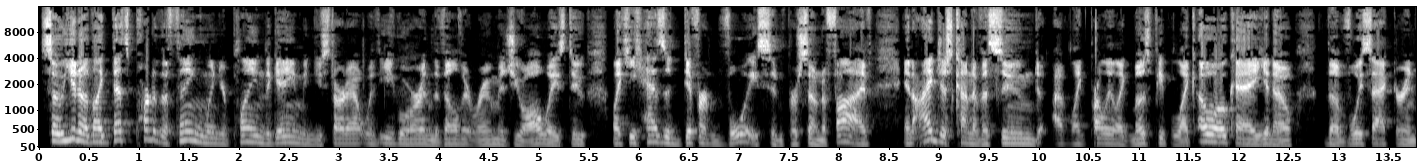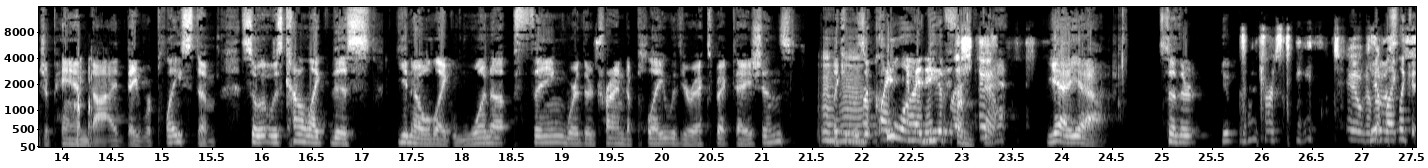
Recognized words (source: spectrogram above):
So you know, like that's part of the thing when you're playing the game and you start out with Igor in the Velvet Room, as you always do. Like he has a different voice in Persona Five, and I just kind of assumed, uh, like probably like most people, like oh okay, you know, the voice actor in Japan died, they replaced him. So it was kind of like this, you know, like one up thing where they're trying to play with your expectations. Like it was a Mhm. Cool idea from. Yeah, yeah. So there, it, It's interesting too. yeah, it was like, like a,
